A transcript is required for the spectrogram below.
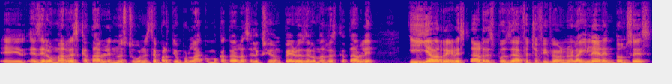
eh, es de lo más rescatable, no estuvo en este partido por la convocatoria de la selección, pero es de lo más rescatable y ya va a regresar después de la fecha FIFA Manuel Aguilera, entonces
